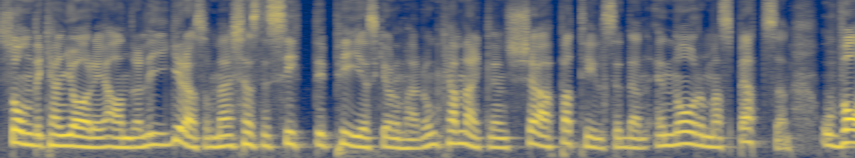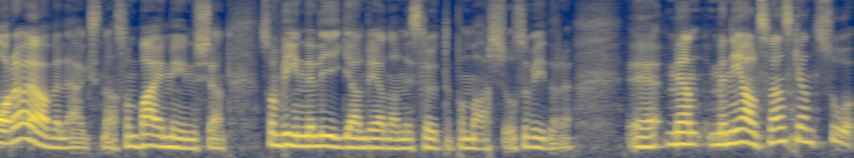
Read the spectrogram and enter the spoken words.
som det kan göra i andra ligor. Alltså Manchester City, PSG och de här, de kan verkligen köpa till sig den enorma spetsen och vara överlägsna som Bayern München som vinner ligan redan i slutet på mars och så vidare. Eh, men, men i allsvenskan så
